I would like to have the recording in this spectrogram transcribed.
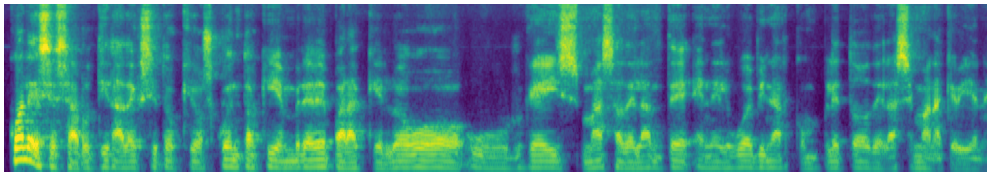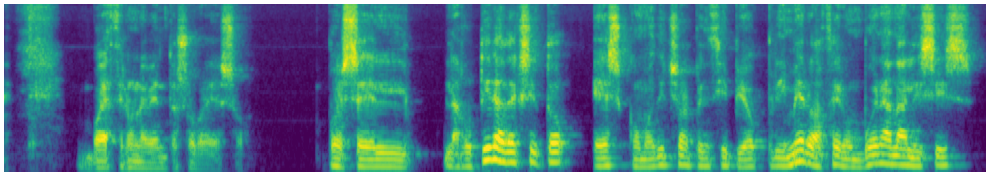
¿Cuál es esa rutina de éxito que os cuento aquí en breve para que luego hurguéis más adelante en el webinar completo de la semana que viene? Voy a hacer un evento sobre eso. Pues la rutina de éxito es, como he dicho al principio, primero hacer un buen análisis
